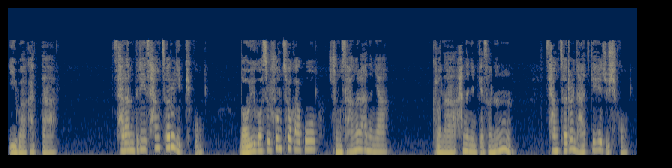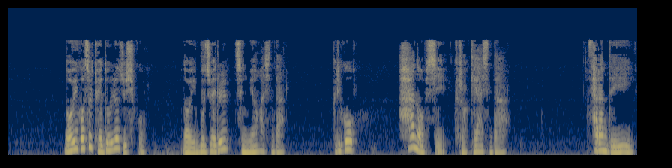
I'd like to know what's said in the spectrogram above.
이와 같다. 사람들이 상처를 입히고 너희 것을 훔쳐가고 중상을 하느냐. 그러나 하느님께서는 상처를 낫게 해주시고 너희 것을 되돌려 주시고 너희 무죄를 증명하신다. 그리고 한없이 그렇게 하신다. 사람들이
